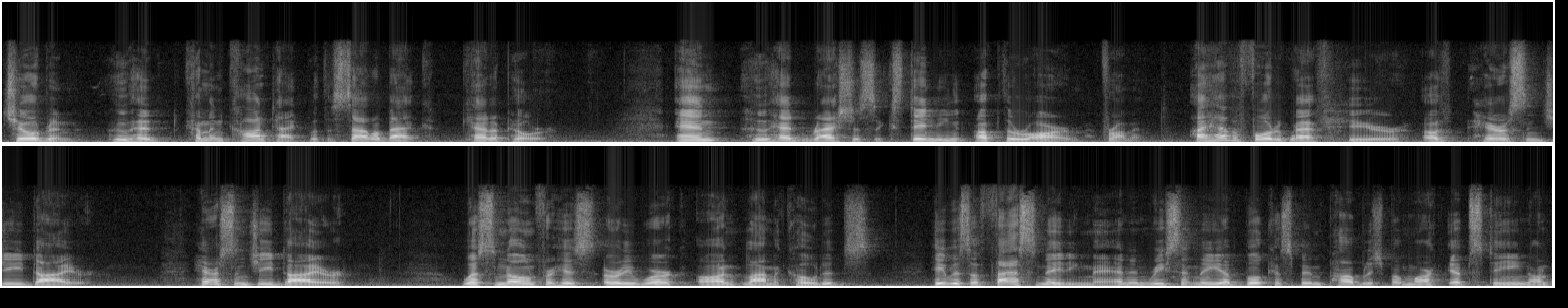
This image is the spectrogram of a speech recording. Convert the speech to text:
children who had come in contact with a saddleback caterpillar and who had rashes extending up their arm from it. I have a photograph here of Harrison G. Dyar. Harrison G. Dyar was known for his early work on limacodids he was a fascinating man, and recently a book has been published by Marc Epstein on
